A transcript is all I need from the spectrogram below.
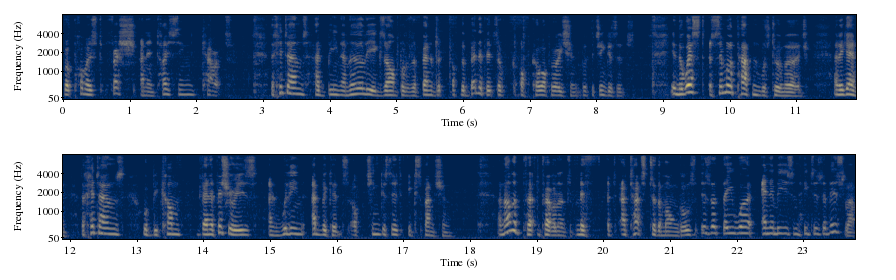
but promised fresh and enticing carrot. The Khitans had been an early example of the, benefit, of the benefits of, of cooperation with the Chinggisids. In the west, a similar pattern was to emerge, and again, the Khitans would become beneficiaries and willing advocates of Chinggisid expansion. Another pre prevalent myth attached to the Mongols is that they were enemies and haters of Islam.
